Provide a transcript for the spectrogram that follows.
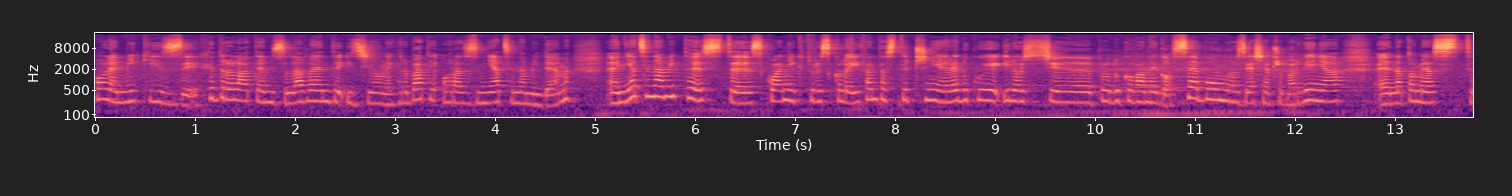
polemiki, z hydrolatem, z lawendy i z zielonej herbaty oraz z niacynamidem. E, Niacynamid to jest e, składnik, który z kolei fantastycznie redukuje ilość e, produkowanego sebum, rozjaśnia przebarwienia, natomiast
